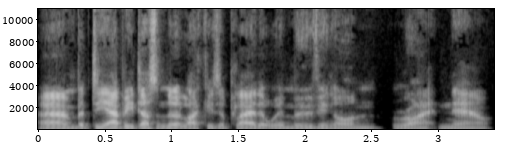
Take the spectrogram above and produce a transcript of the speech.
um, but Diaby doesn't look like he's a player that we're moving on right now.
